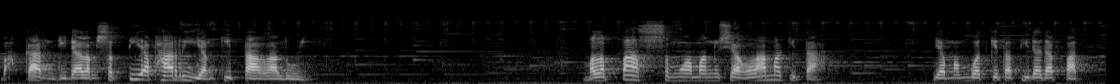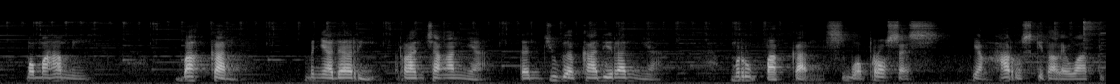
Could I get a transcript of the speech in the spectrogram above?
Bahkan di dalam setiap hari yang kita lalui. Melepas semua manusia lama kita yang membuat kita tidak dapat memahami bahkan menyadari rancangannya dan juga kehadirannya merupakan sebuah proses yang harus kita lewati.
